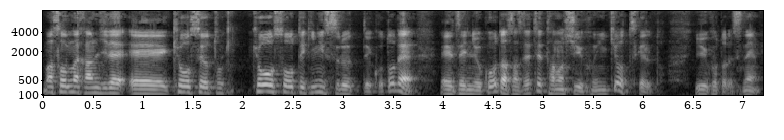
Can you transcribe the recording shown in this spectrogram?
まあ、そんな感じで、えー、強制をと競争的にするっていうことで、え、全力を出させて楽しい雰囲気をつけるということですね。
